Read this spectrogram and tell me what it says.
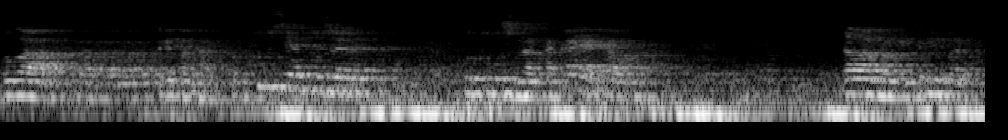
Була е, отримана контузія дуже потужна, така, яка дала мені тример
